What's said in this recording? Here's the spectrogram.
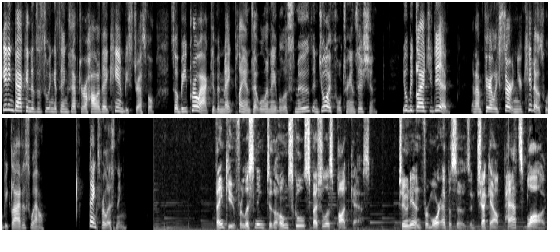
Getting back into the swing of things after a holiday can be stressful, so be proactive and make plans that will enable a smooth and joyful transition. You'll be glad you did, and I'm fairly certain your kiddos will be glad as well. Thanks for listening. Thank you for listening to the Homeschool Specialist Podcast. Tune in for more episodes and check out Pat's blog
